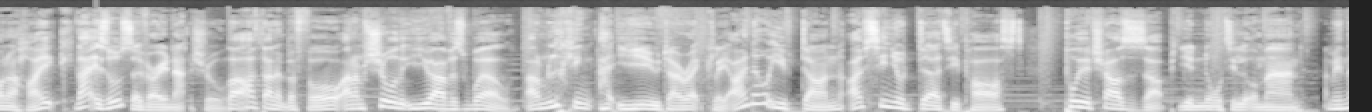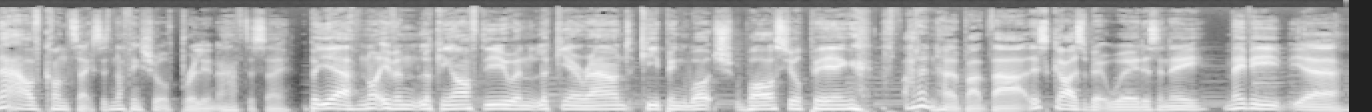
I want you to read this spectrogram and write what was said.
on a hike, that is also very natural. Like I've done it before, and I'm sure that you have as well. I'm looking at you directly. I know what you've done. I've seen your dirty past. Pull your trousers up, you naughty little man. I mean, that out of context is nothing short of brilliant, I have to say. But yeah, not even looking after you and looking around, keeping watch whilst you're peeing. I don't know about that. This guy's a bit weird, isn't he? Maybe, yeah.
